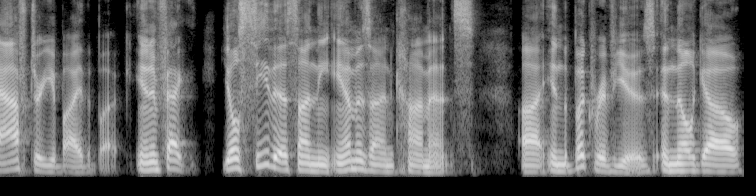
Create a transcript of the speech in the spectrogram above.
after you buy the book. And in fact, you'll see this on the Amazon comments uh, in the book reviews, and they'll go,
